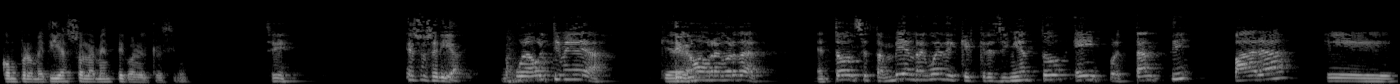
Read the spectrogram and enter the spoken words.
comprometidas solamente con el crecimiento. Sí. Eso sería. Una última idea que debemos recordar. Entonces también recuerden que el crecimiento es importante para eh,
